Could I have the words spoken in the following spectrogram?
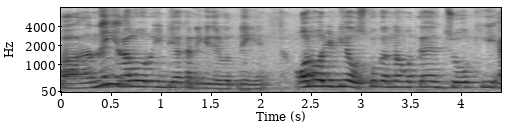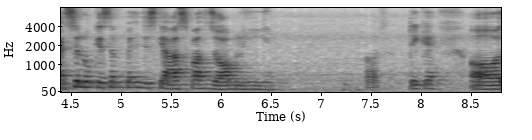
नहीं ऑल ओवर इंडिया करने की ज़रूरत नहीं है। ऑल ओवर इंडिया उसको करना होता है जो कि ऐसे लोकेशन पे है जिसके आसपास जॉब नहीं है। हाँ ठीक है? और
